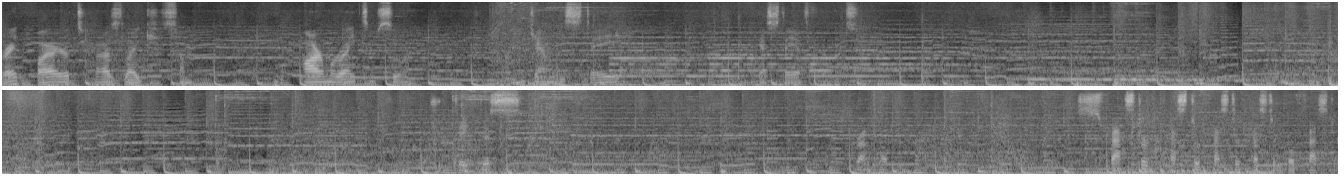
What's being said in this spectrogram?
Right, pirate has like some armor items, so can we stay? Can stay at front. Should take this. Run up. It's faster, faster, faster, faster, go faster.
